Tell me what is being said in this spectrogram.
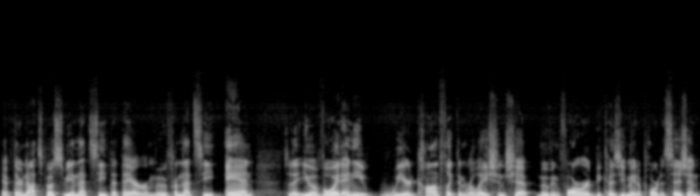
if they're not supposed to be in that seat, that they are removed from that seat and so that you avoid any weird conflict in relationship moving forward because you made a poor decision.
